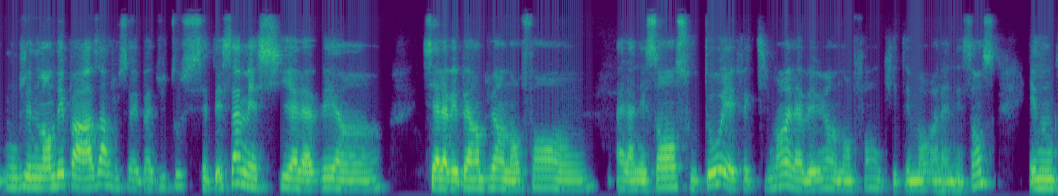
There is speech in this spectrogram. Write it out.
donc j'ai demandé par hasard, je ne savais pas du tout si c'était ça, mais si elle avait perdu un enfant à la naissance ou tôt, et effectivement, elle avait eu un enfant qui était mort à la naissance. Et donc,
